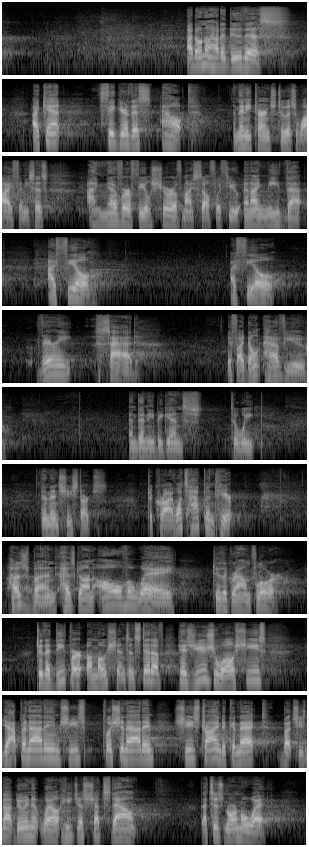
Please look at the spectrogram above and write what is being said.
I don't know how to do this. I can't figure this out. And then he turns to his wife and he says, I never feel sure of myself with you, and I need that. I feel, I feel very sad if I don't have you. And then he begins to weep. And then she starts to cry. What's happened here? Husband has gone all the way to the ground floor, to the deeper emotions. Instead of his usual, she's yapping at him, she's pushing at him, she's trying to connect, but she's not doing it well. He just shuts down. That's his normal way.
